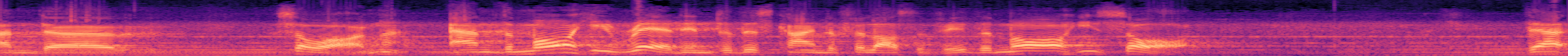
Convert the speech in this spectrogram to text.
and uh, so on. And the more he read into this kind of philosophy, the more he saw that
